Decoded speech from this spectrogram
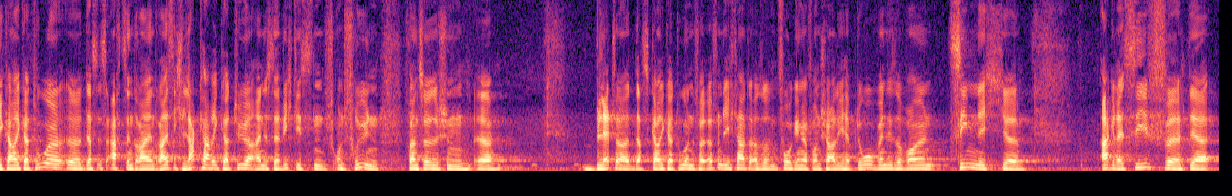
Die Karikatur, äh, das ist 1833, La Caricature, eines der wichtigsten und frühen französischen äh, Blätter, das Karikaturen veröffentlicht hat, also ein Vorgänger von Charlie Hebdo, wenn Sie so wollen, ziemlich äh, aggressiv. Der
